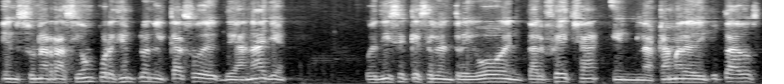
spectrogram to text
en su narración, por ejemplo, en el caso de, de, Anaya, pues dice que se lo entregó en tal fecha en la Cámara de Diputados.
